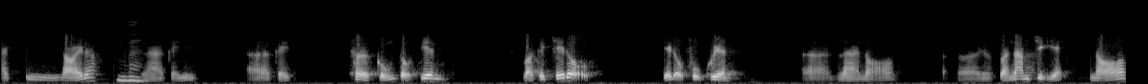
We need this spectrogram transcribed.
khách nói đó vâng. là cái uh, cái thờ cúng tổ tiên và cái chế độ chế độ phụ quyền uh, là nó uh, và nam trị ấy nó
